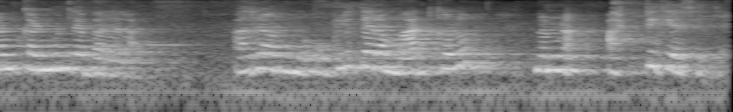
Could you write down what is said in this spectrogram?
ನಮ್ಮ ಕಣ್ಮುಂದೆ ಬರಲ್ಲ. ಆದರೆ ಅವನು ಹೊಗಳಿದ್ದರ ಮಾತುಗಳು ನಮ್ಮನ್ನ ಅಟ್ಟಿ ಕೇಳಿಸುತ್ತೆ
